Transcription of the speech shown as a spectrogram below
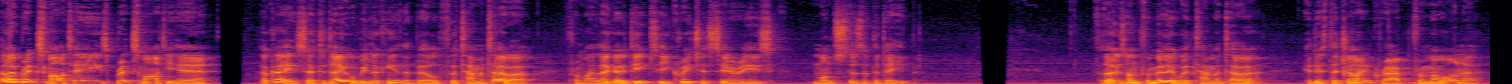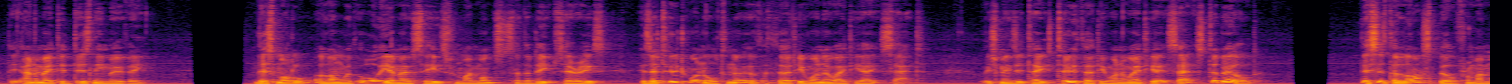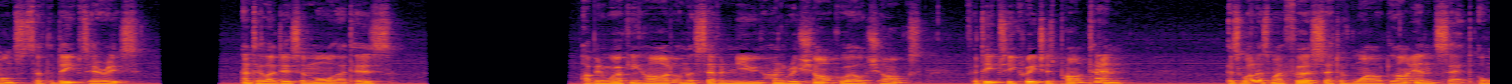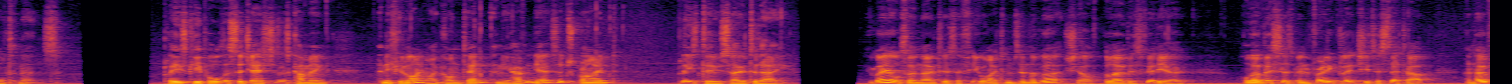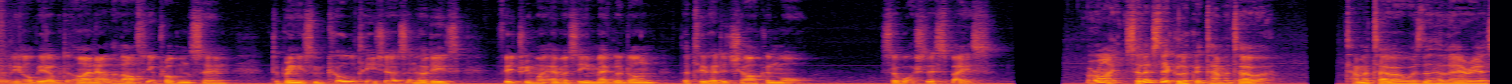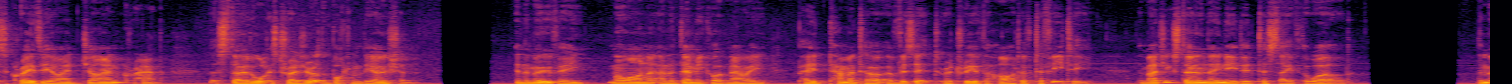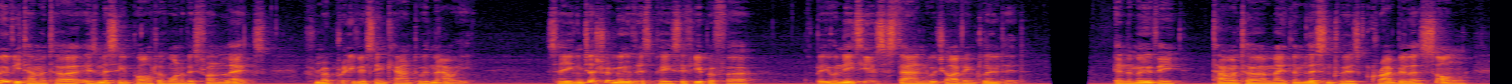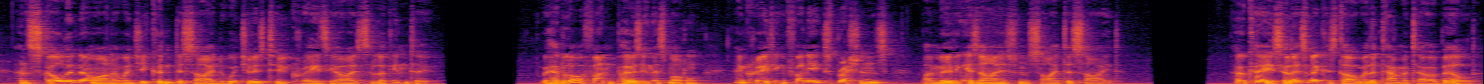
Hello Brick Smarties, Brick Smarty here. Okay, so today we'll be looking at the build for Tamatoa from my LEGO Deep Sea Creatures series, Monsters of the Deep. For those unfamiliar with Tamatoa, it is the giant crab from Moana, the animated Disney movie. This model, along with all the MOCs from my Monsters of the Deep series, is a 2 to 1 alternate of the 31088 set, which means it takes two 31088 sets to build. This is the last build from my Monsters of the Deep series, until I do some more that is. I've been working hard on the 7 new Hungry Shark World sharks for Deep Sea Creatures Part 10, as well as my first set of Wild Lion set alternates. Please keep all the suggestions coming, and if you like my content and you haven't yet subscribed, please do so today. You may also notice a few items in the merch shelf below this video, although this has been very glitchy to set up and hopefully I'll be able to iron out the last few problems soon to bring you some cool t-shirts and hoodies featuring my MOC Megalodon, the two-headed shark and more. So watch this space. Alright, so let's take a look at Tamatoa. Tamatoa was the hilarious, crazy-eyed giant crab that stowed all his treasure at the bottom of the ocean. In the movie, Moana and the demigod Maui paid Tamatoa a visit to retrieve the heart of Te Fiti, the magic stone they needed to save the world. The movie Tamatoa is missing part of one of his front legs from a previous encounter with Maui, so you can just remove this piece if you prefer, but you'll need to use the stand which I've included. In the movie, Tamatoa made them listen to his crabulous song and scolded Moana when she couldn't decide which of his two crazy eyes to look into. We had a lot of fun posing this model and creating funny expressions by moving his eyes from side to side. Okay, so let's make a start with a Tamatoa build.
